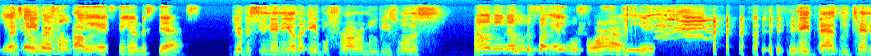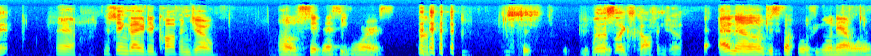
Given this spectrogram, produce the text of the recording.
Yeah, That's throw Abel her Ferrara. monkey ass down the steps. you ever seen any other Abel Ferrara movies, Willis? I don't even know who the fuck Abel Ferrara is. hey, Bad Lieutenant. Yeah, the same guy who did Coffin Joe. Oh shit, that's even worse. Willis likes Coffin Joe. I know, I'm just fucking with you on that one.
